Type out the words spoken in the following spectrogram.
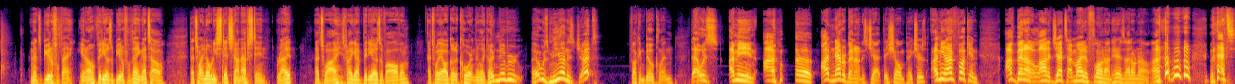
And that's a beautiful thing, you know. Video is a beautiful thing. That's how. That's why nobody snitched on Epstein, right? That's why he's probably got videos of all of them. That's why they all go to court and they're like, "I've never, that was me on his jet." Fucking Bill Clinton. That was. I mean, I uh, I've never been on his jet. They show him pictures. I mean, I fucking, I've been on a lot of jets. I might have flown on his. I don't know. That's.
